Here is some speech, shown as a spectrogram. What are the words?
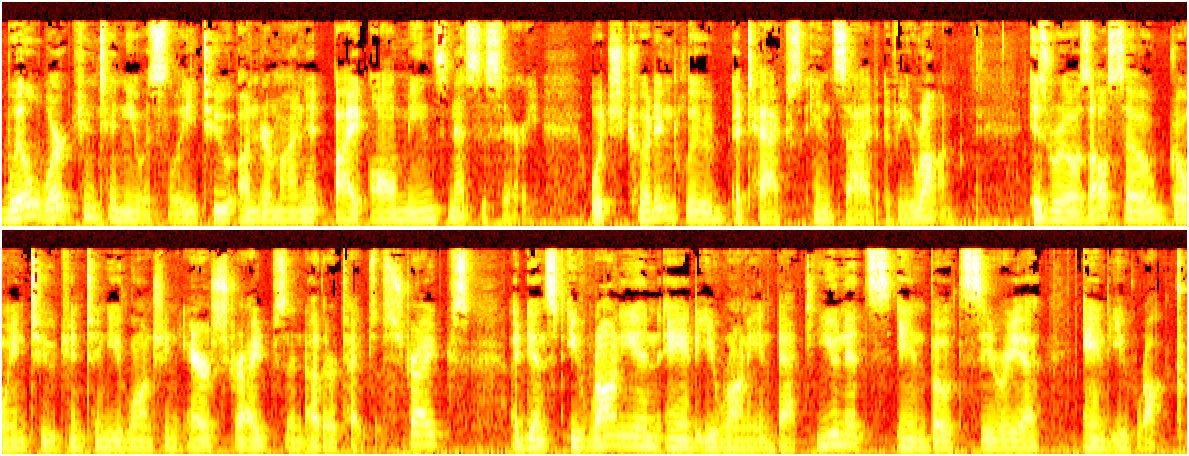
will work continuously to undermine it by all means necessary, which could include attacks inside of Iran. Israel is also going to continue launching airstrikes and other types of strikes against Iranian and Iranian backed units in both Syria and Iraq.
